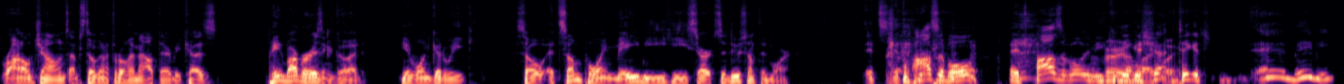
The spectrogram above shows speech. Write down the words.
Ronald Jones, I'm still going to throw him out there because Peyton Barber isn't good. He had one good week, so at some point maybe he starts to do something more. It's it's possible. it's possible, and you Very can take a shot. Take it. Eh, maybe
